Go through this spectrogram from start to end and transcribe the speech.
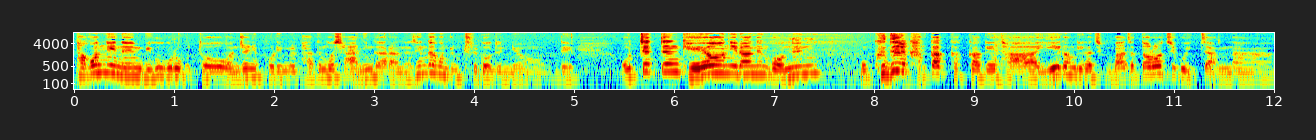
박 언니는 미국으로부터 완전히 버림을 받은 것이 아닌가라는 생각은 좀 들거든요. 근데 어쨌든 개헌이라는 거는 뭐 그들 각각 각각의 다 이해관계가 지금 맞아 떨어지고 있지 않나.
